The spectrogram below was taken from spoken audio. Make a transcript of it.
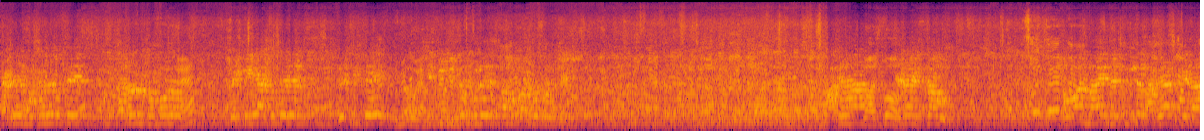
ডাক্তার মোশারফ হোসেন এবং সাধারণ সম্পাদক হোসেনের নেতৃত্বে ফুলের অর্জন করছে সোমান ভাইয়ের নেতৃত্বে বাগেরহাট জেলা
